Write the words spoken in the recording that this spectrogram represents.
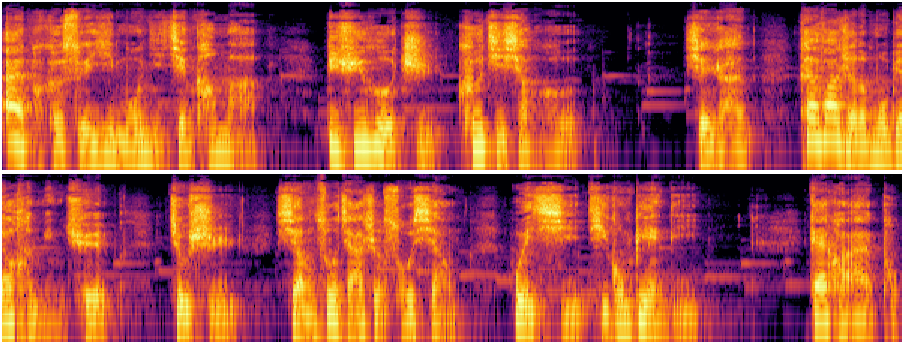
App 可随意模拟健康码，必须遏制科技向恶。显然，开发者的目标很明确，就是想作假者所想，为其提供便利。该款 App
